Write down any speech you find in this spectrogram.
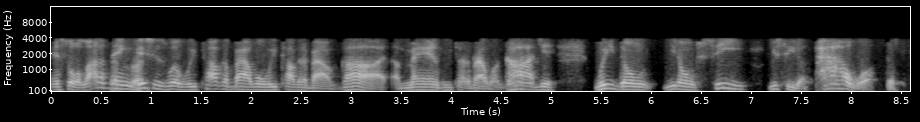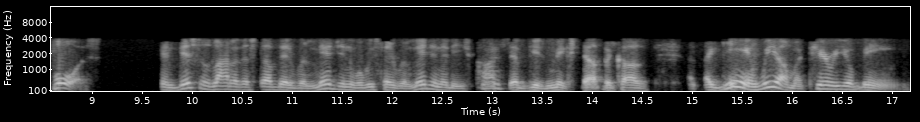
And so a lot of things, right. this is what we talk about when we talking about God, a man, we talk about what God did. We don't, you don't see, you see the power, the force. And this is a lot of the stuff that religion, when we say religion, that these concepts get mixed up because, again, we are material beings.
